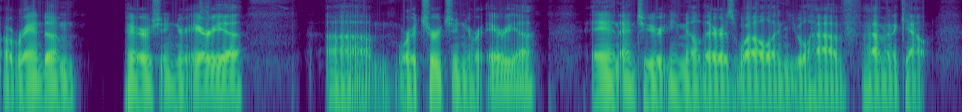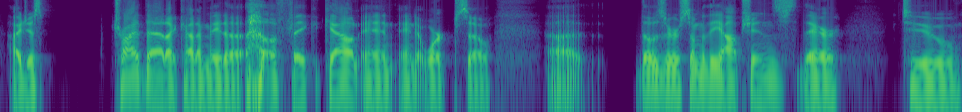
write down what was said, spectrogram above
a random parish in your area um, or a church in your area and enter your email there as well, and you will have have an account. I just tried that. I kind of made a, a fake account, and and it worked. So uh, those are some of the options there to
